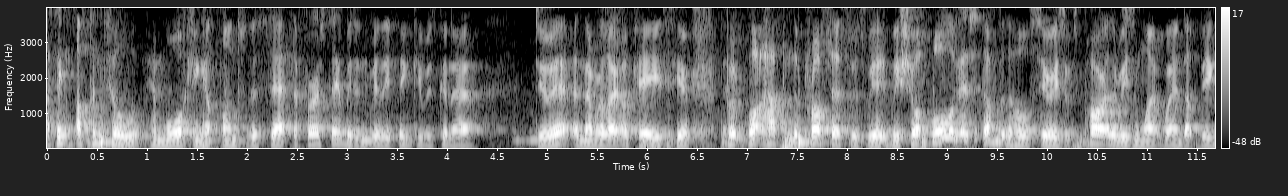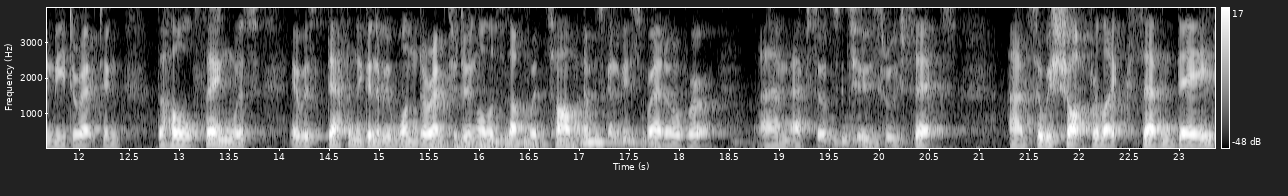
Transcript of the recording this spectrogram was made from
I think up until him walking up onto the set the first day, we didn't really think he was going to do it. And then we're like, okay, he's here. But what happened, the process was we, we shot all of his stuff for the whole series. It was part of the reason why it wound up being me directing the whole thing was it was definitely going to be one director doing all the stuff with Tom, and it was going to be spread over um, episodes two through six. And so we shot for like seven days.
